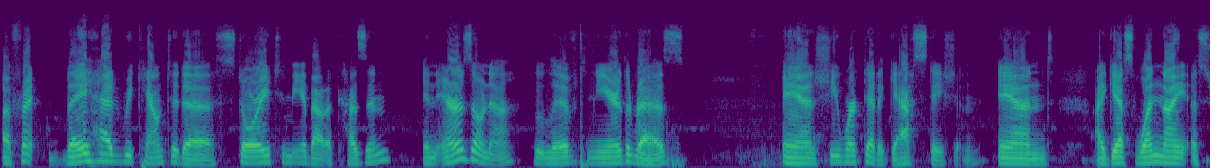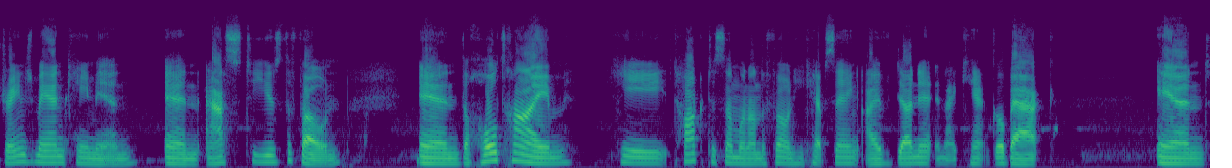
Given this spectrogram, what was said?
a friend they had recounted a story to me about a cousin in Arizona who lived near the res and she worked at a gas station and I guess one night a strange man came in and asked to use the phone. And the whole time he talked to someone on the phone he kept saying I've done it and I can't go back. And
